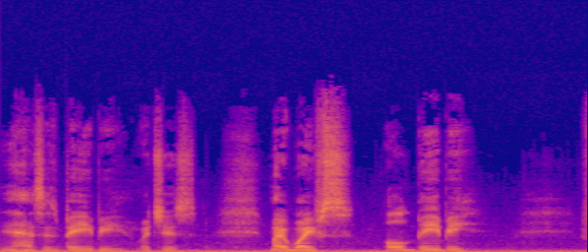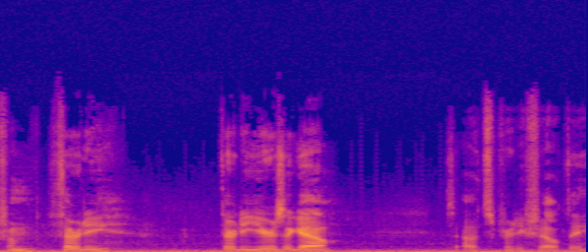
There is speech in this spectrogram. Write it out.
He has his baby, which is my wife's old baby from 30, 30 years ago. So it's pretty filthy,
